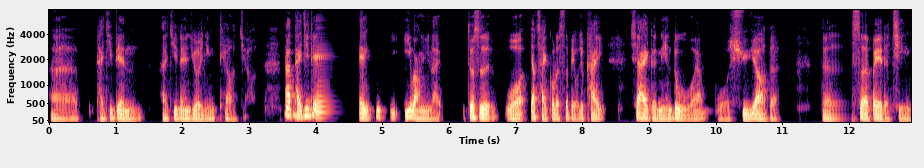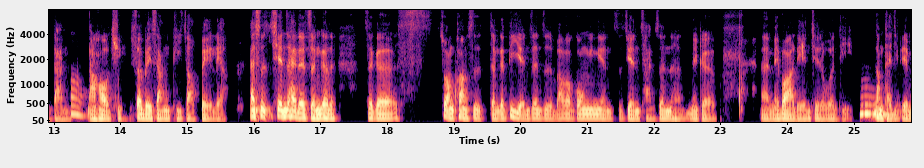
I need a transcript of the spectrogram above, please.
呃台积电，台积电就已经跳脚。那台积电以以往以来，就是我要采购的设备，我就开下一个年度我要我需要的的设备的清单，然后请设备商提早备料。但是现在的整个的这个。状况是整个地缘政治，包括供应链之间产生的那个呃没办法连接的问题，让台积电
